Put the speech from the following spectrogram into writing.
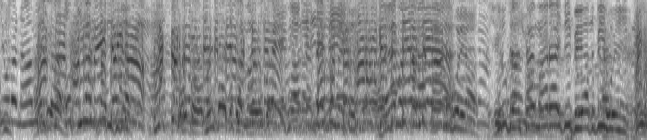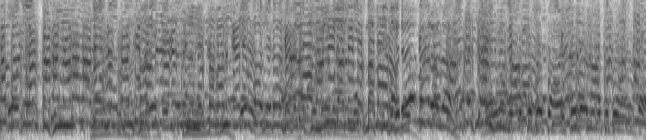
ਉਹਦਾ ਨਾਮ ਨਹੀਂ ਦਿੱਤਾ ਉਹ ਕਿਹੜਾ ਅਧਿਕਾਰੀ ਸੀਗਾ ਗੁਰੂ ਗ੍ਰੰਥ ਸਾਹਿਬ ਮਹਾਰਾਜ ਦੀ ਬੇਅਦਬੀ ਹੋਈ। ਉਦੋਂ ਤੁਸੀਂ ਆਮ ਆਦਮੀ ਸਾਰੇ ਕਹਿੰਦੇ ਸੀ ਇਹਦਾ ਜਿਹੜਾ ਹੈਗਾ ਮੰਤਰੀ ਬਣੇ ਕਿਹੜੇ ਮੰਤਰਾਲਾ ਉਹਨੂੰ ਨਾ ਕਿਸੇ ਪਾਰਟੀ ਦਾ ਨਾ ਕਿਸੇ ਹੋਰ ਦਾ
